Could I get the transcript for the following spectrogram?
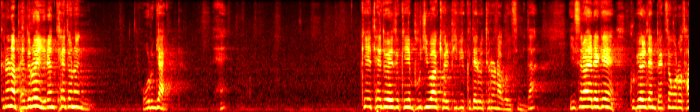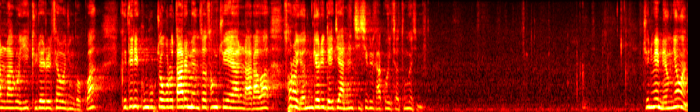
그러나 베드로의 이런 태도는 옳은 게 아닙니다. 예? 그의 태도에서 그의 무지와 결핍이 그대로 드러나고 있습니다. 이스라엘에게 구별된 백성으로 살라고 이 규례를 세워준 것과 그들이 궁극적으로 따르면서 성취해야 할 나라와 서로 연결이 되지 않는 지식을 갖고 있었던 것입니다. 주님의 명령은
